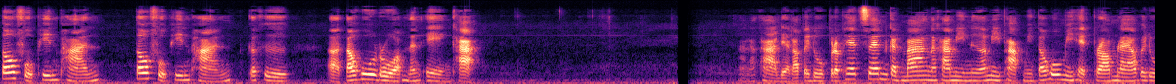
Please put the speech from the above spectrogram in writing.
โต้ฝูพินผันโต้ฝูพินผันก็คือเต้าหู้รวมนั่นเองค่ะ ค่ะ เดี๋ยวเราไปดูประเภทเส้นกันบ้างนะคะ มีเนื้อมีผักมีเต้าหู้มีเห็ดพร้อมแล้ว ไปดู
